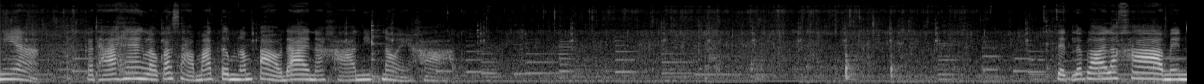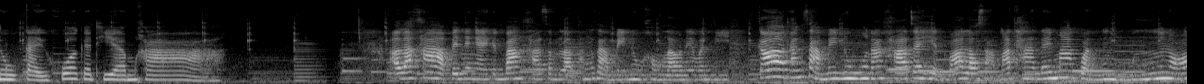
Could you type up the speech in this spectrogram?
เนี่ย กระทะแห้งเราก็สามารถเติมน้ำเปล่าได้นะคะ นิดหน่อยค่ะเสร็จเรียบร้อยแล้วค่ะ เมนูไก่คั่วกระเทียมค่ะ เอาละค่ะ เป็นยังไงกันบ้างคะสำหรับทั้ง 3 เมนูของเราในวันนี้ ก็ทั้ง 3 เมนูนะคะ จะเห็นว่าเราสามารถทานได้มากกว่า 1 มื้อเนาะ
